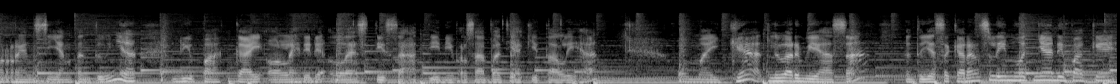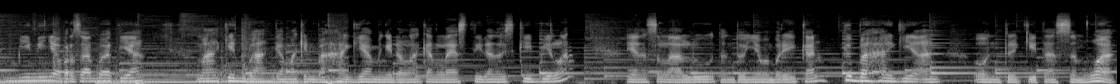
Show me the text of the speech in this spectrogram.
orange yang tentunya dipakai oleh Dedek Lesti saat ini. Persahabat ya kita lihat. Oh my god, luar biasa. Tentunya sekarang selimutnya dipakai bininya persahabat ya Makin bangga, makin bahagia mengidolakan Lesti dan Rizky Bilar Yang selalu tentunya memberikan kebahagiaan untuk kita semua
